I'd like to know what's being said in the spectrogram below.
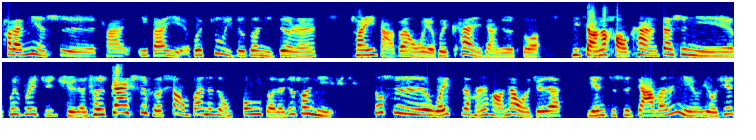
他来面试，他一般也会注意，就是说你这个人穿衣打扮，我也会看一下，就是说你长得好看，但是你规规矩矩的，就是该适合上班的这种风格的，就是说你都是维持的很好。那我觉得颜值是加分。那你有些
